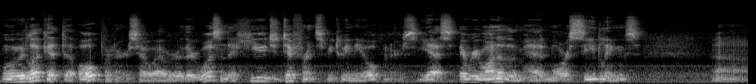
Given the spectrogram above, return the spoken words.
When we look at the openers, however, there wasn't a huge difference between the openers. Yes, every one of them had more seedlings uh,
